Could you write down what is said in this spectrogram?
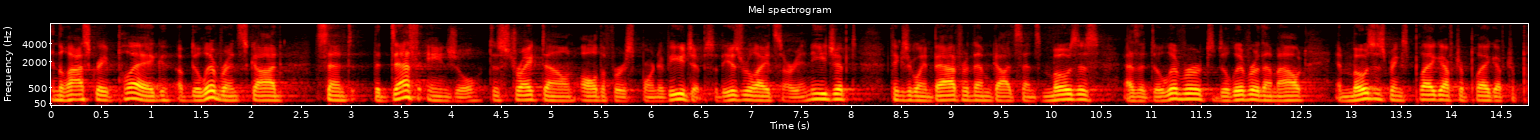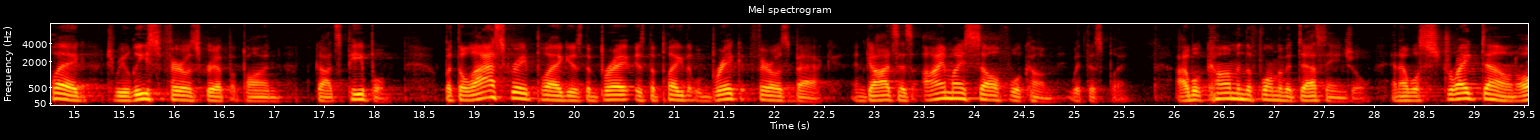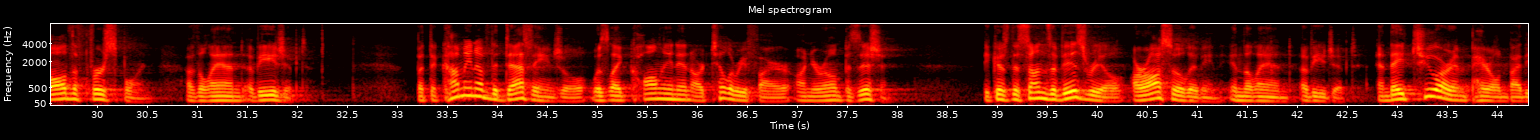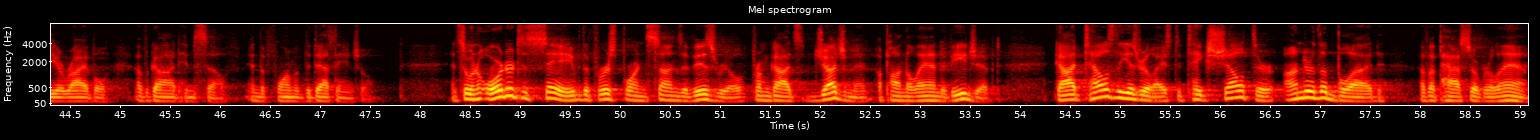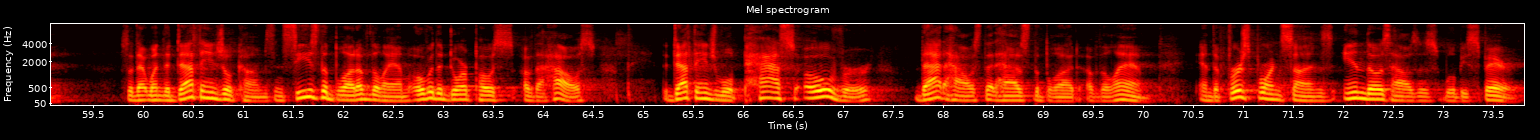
In the last great plague of deliverance, God sent the death angel to strike down all the firstborn of Egypt. So the Israelites are in Egypt. Things are going bad for them. God sends Moses as a deliverer to deliver them out. And Moses brings plague after plague after plague to release Pharaoh's grip upon God's people. But the last great plague is the, is the plague that will break Pharaoh's back. And God says, I myself will come with this plague. I will come in the form of a death angel, and I will strike down all the firstborn of the land of Egypt. But the coming of the death angel was like calling in artillery fire on your own position, because the sons of Israel are also living in the land of Egypt, and they too are imperiled by the arrival of God Himself in the form of the death angel. And so, in order to save the firstborn sons of Israel from God's judgment upon the land of Egypt, God tells the Israelites to take shelter under the blood of a Passover lamb so that when the death angel comes and sees the blood of the lamb over the doorposts of the house, the death angel will pass over that house that has the blood of the lamb. And the firstborn sons in those houses will be spared.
